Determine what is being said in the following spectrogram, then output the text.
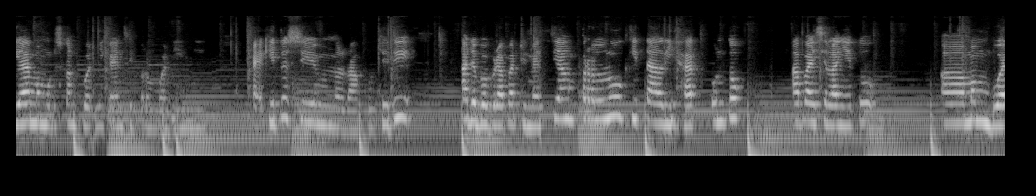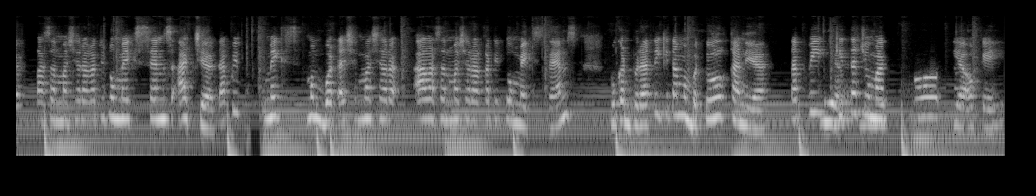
dia memutuskan buat nikahin si perempuan ini. Kayak gitu sih menurut aku. Jadi ada beberapa dimensi yang perlu kita lihat untuk apa istilahnya itu uh, membuat alasan masyarakat itu make sense aja. Tapi make, membuat masyarakat, alasan masyarakat itu make sense bukan berarti kita membetulkan ya. Tapi yeah. kita cuma oh ya oke okay,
